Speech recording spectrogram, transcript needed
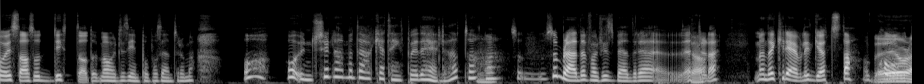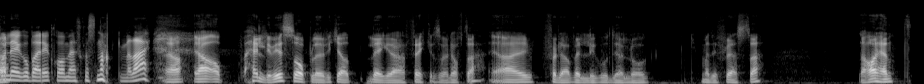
og i stad så dytta du meg faktisk inn på pasientrommet. Å, å, unnskyld, men det har ikke jeg tenkt på i det hele tatt. Ja, så så blei det faktisk bedre etter Ja. det. Men det krever litt guts, da. Å komme på lege og bare 'kom, jeg skal snakke med deg'. Ja, jeg, heldigvis så opplever ikke jeg at leger er frekke så veldig ofte. Jeg føler jeg har veldig god dialog med de fleste. Det har hendt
